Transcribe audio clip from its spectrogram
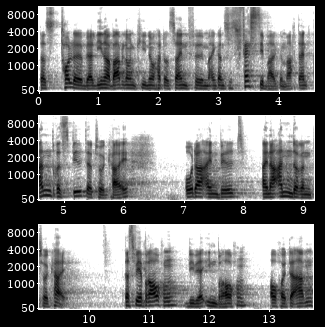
Das tolle Berliner Babylon-Kino hat aus seinen Filmen ein ganzes Festival gemacht, ein anderes Bild der Türkei oder ein Bild einer anderen Türkei. Das wir brauchen, wie wir ihn brauchen, auch heute Abend,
